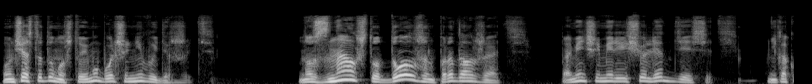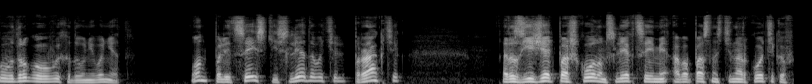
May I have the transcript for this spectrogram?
он часто думал, что ему больше не выдержать. Но знал, что должен продолжать. По меньшей мере еще лет десять. Никакого другого выхода у него нет. Он полицейский, следователь, практик, разъезжать по школам с лекциями об опасности наркотиков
